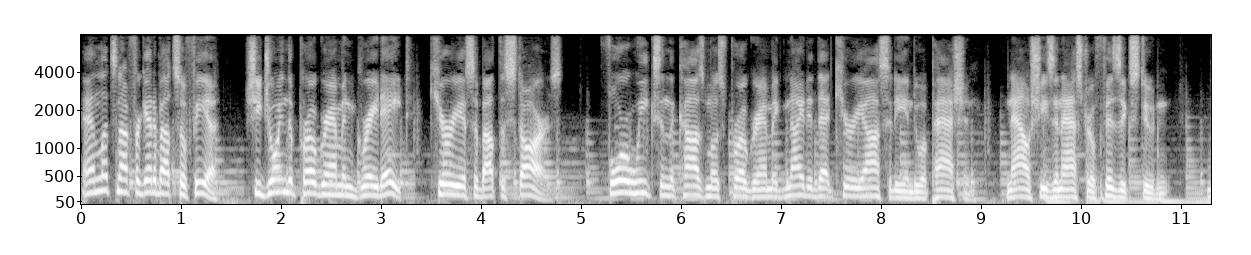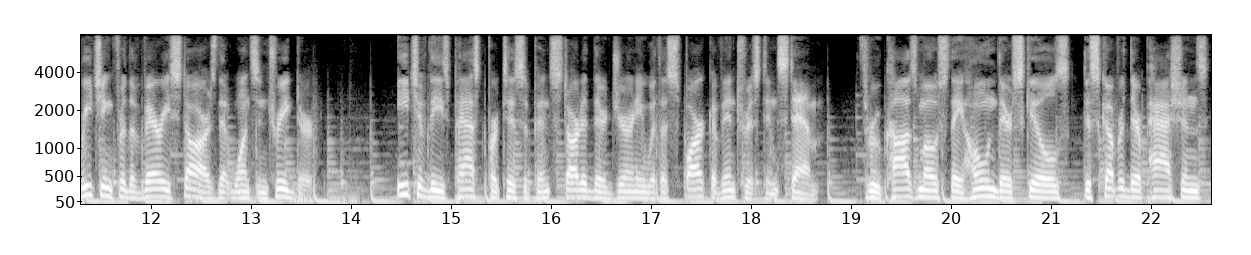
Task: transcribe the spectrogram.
And let's not forget about Sophia. She joined the program in grade 8, curious about the stars. Four weeks in the Cosmos program ignited that curiosity into a passion. Now she's an astrophysics student, reaching for the very stars that once intrigued her. Each of these past participants started their journey with a spark of interest in STEM. Through Cosmos they honed their skills, discovered their passions,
